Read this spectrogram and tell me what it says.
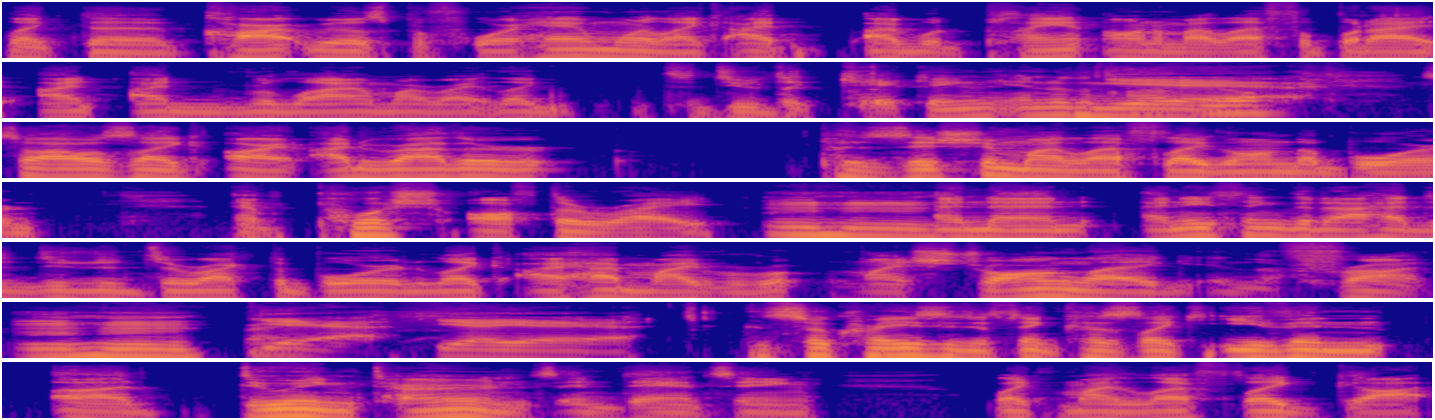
like the cartwheels beforehand where like I I would plant onto my left foot, but I, I I'd rely on my right leg to do the kicking into the cartwheel. yeah, So I was like, all right, I'd rather position my left leg on the board and push off the right, mm-hmm, and then anything that I had to do to direct the board, like I had my my strong leg in the front. mm-hmm, Right. yeah, yeah, yeah, yeah. It's so crazy to think because like even uh doing turns and dancing, like my left leg got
